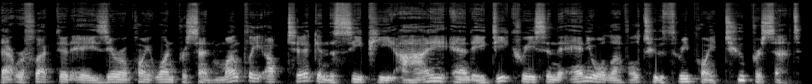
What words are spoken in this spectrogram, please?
That reflected a 0.1% monthly uptick in the CPI and a decrease in the annual level to 3.2%.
